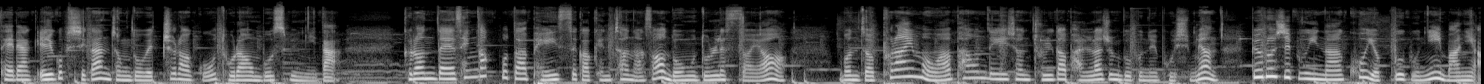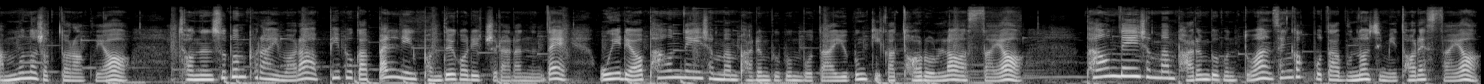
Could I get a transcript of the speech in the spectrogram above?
대략 7시간 정도 외출하고 돌아온 모습입니다. 그런데 생각보다 베이스가 괜찮아서 너무 놀랐어요. 먼저 프라이머와 파운데이션 둘 다 발라준 부분을 보시면 뾰루지 부위나 코 옆부분이 많이 안 무너졌더라고요. 저는 수분 프라이머라 피부가 빨리 번들거릴 줄 알았는데 오히려 파운데이션만 바른 부분보다 유분기가 덜 올라왔어요. 파운데이션만 바른 부분 또한 생각보다 무너짐이 덜했어요.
